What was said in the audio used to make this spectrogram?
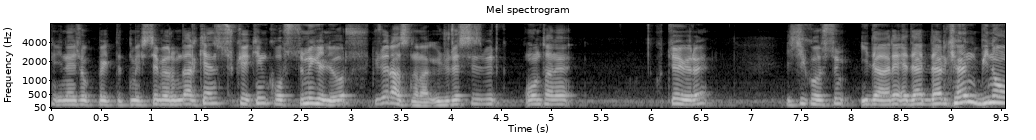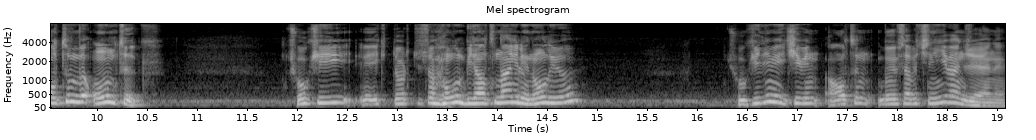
Yine çok bekletmek istemiyorum derken Sukek'in kostümü geliyor. Güzel aslında bak. Ücretsiz bir 10 tane kutuya göre iki kostüm idare eder derken 1000 altın ve 10 tık. Çok iyi. E, ilk 400 oğlum 1000 altın daha geliyor. Ne oluyor? Çok iyi değil mi? 2000 altın bu hesap için iyi bence yani.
